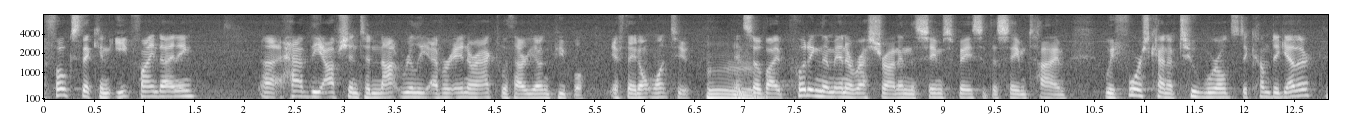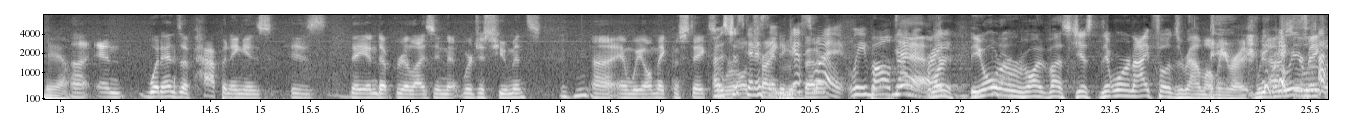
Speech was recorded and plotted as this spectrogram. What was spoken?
folks that can eat fine dining uh, have the option to not really ever interact with our young people if they don't want to. And so by putting them in a restaurant in the same space at the same time, we force kind of two worlds to come together. Yeah. Uh, and what ends up happening is is they end up realizing that we're just humans uh, and we all make mistakes. I was and we're just going to say, guess better. what? We've all done Yeah. it, We're- the older one of us just there weren't iPhones around when we were we, were- we were making our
